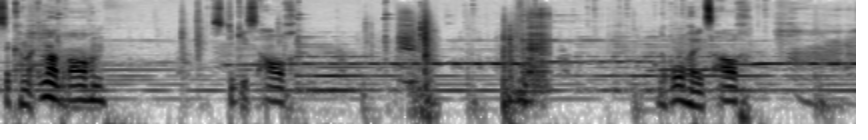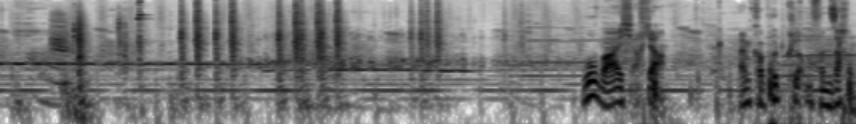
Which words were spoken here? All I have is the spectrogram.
Äxte kann man immer brauchen. Stickies auch. Rohholz auch. Wo war ich? Ach ja. Beim Kaputtkloppen von Sachen.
